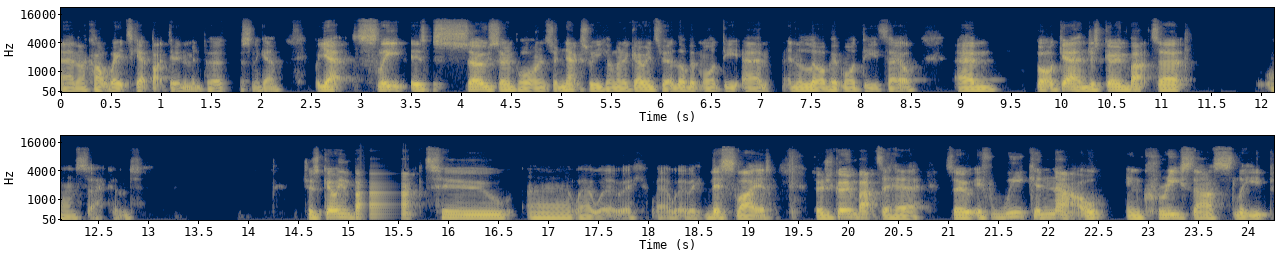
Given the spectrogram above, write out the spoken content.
Um, I can't wait to get back doing them in person again. But yeah, sleep is so so important. So next week I'm going to go into it a little bit more de- um, in a little bit more detail. Um, but again, just going back to one second. Just going back to uh, where were we? Where were we? This slide. So just going back to here. So if we can now increase our sleep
